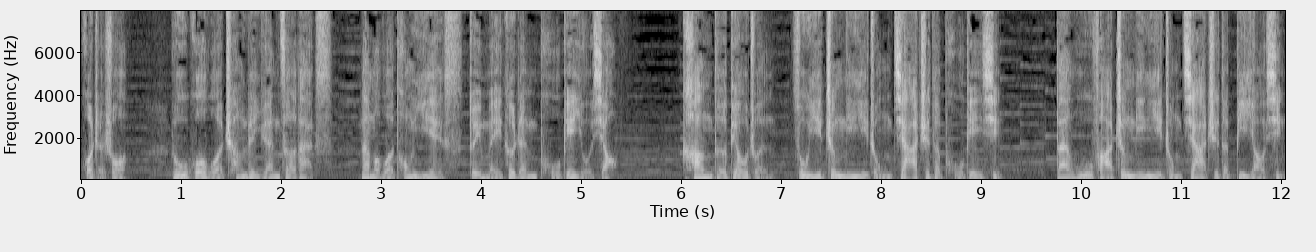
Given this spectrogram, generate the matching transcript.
或者说，如果我承认原则 X，那么我同意 X 对每个人普遍有效。康德标准足以证明一种价值的普遍性，但无法证明一种价值的必要性。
